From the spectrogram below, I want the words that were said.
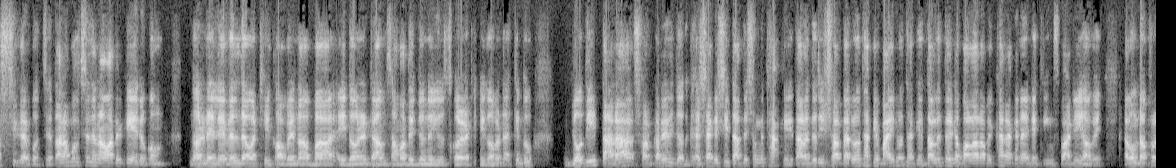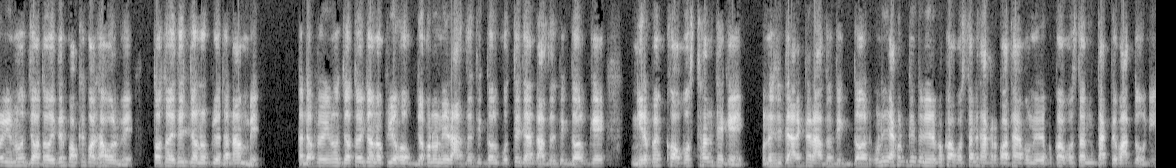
অস্বীকার করছে। তারা বলছে যে আমাদেরকে এরকম ধরনের লেভেল দেওয়া ঠিক হবে না বা এই ধরনের টার্মস আমাদের জন্য ইউজ করা ঠিক হবে না। কিন্তু যদি তারা সরকারের ঘেঁষাঘেঁষি তাদের সঙ্গে থাকে, তারা যদি সরকারেও থাকে, বাইরেও থাকে, তাহলে তো এটা বলার অপেক্ষা রাখে না, এটা কিংস পার্টি হবে। এবং ডক্টর ইউনুস যত এদের পক্ষে কথা বলবে, তত এদের জনপ্রিয়তা নামবে। ডক্টর ইউনুস যতই জনপ্রিয় হোক, যখন উনি রাজনৈতিক দল করতে যান, রাজনৈতিক দলকে নিরপেক্ষ অবস্থান থেকে উনি যদি আরেকটা রাজনৈতিক দল, উনি এখন কিন্তু নিরপেক্ষ অবস্থানে থাকার কথা এবং নিরপেক্ষ অবস্থান থাকতে বাধ্য উনি।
